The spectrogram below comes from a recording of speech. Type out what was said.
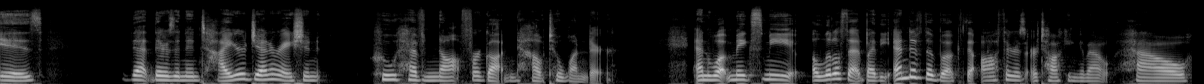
is that there's an entire generation who have not forgotten how to wonder. And what makes me a little sad by the end of the book, the authors are talking about how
